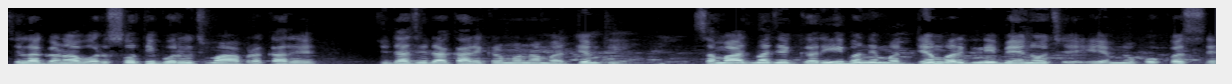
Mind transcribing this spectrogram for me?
છેલ્લા ઘણા વર્ષોથી ભરૂચમાં આ પ્રકારે જુદા જુદા કાર્યક્રમોના માધ્યમથી સમાજમાં જે ગરીબ અને મધ્યમ વર્ગની બહેનો છે એ એમનું ફોકસ છે,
